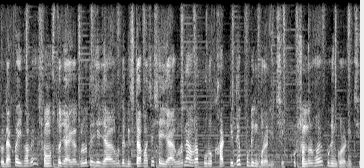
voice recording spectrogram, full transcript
তো দেখো এইভাবে সমস্ত জায়গাগুলোতে, যে জায়গাগুলোতে ডিস্টার্ব আছে, সেই জায়গাগুলোতে আমরা পুরো খাটটিতে পুটিং করে নিচ্ছি। খুব সুন্দরভাবে পুটিং করে নিচ্ছি।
